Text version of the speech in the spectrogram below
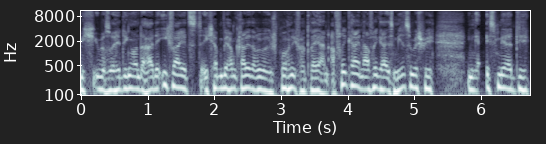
mich über solche Dinge unterhalte. Ich war jetzt, ich habe, wir haben gerade darüber gesprochen. Ich war drei Jahre in Afrika. In Afrika ist mir zum Beispiel ist mir die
